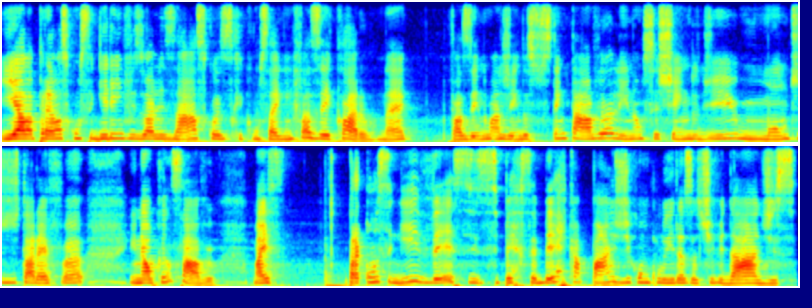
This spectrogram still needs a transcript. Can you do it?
E ela para elas conseguirem visualizar as coisas que conseguem fazer, claro, né? Fazendo uma agenda sustentável ali, não se enchendo de um monte de tarefa inalcançável. Mas para conseguir ver se, se perceber capaz de concluir as atividades,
